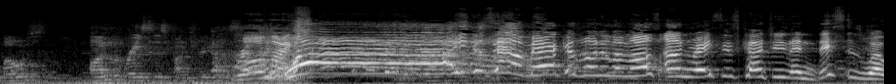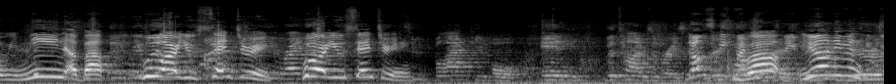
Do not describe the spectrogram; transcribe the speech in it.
most unracist countries. Oh my Wow! He just said America's one of the most unracist countries, and this is what we mean about who are you centering? Who are you centering? To black people in the times of racism. Don't speak my Bro, name. you don't even. There's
